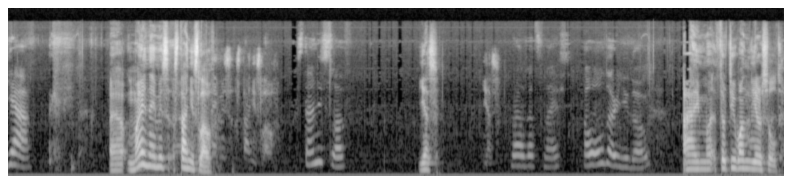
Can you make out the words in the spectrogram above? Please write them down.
yeah. Uh, my name is Stanislav. Stanislav. Stanislav. Yes, Well, that's nice. How old are you though? I'm uh, 31 years old.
